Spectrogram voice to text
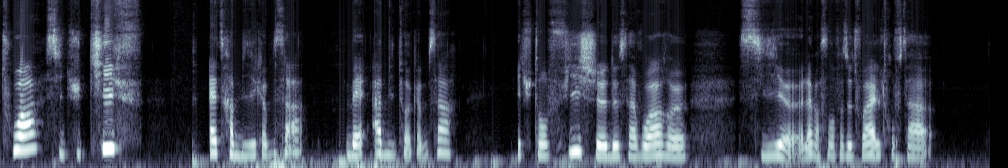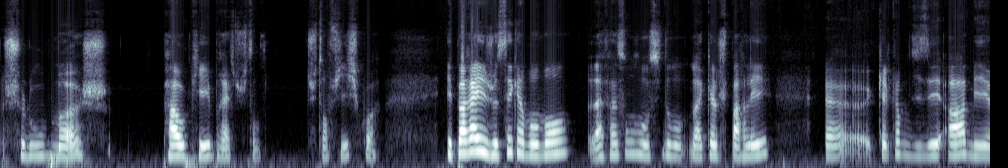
toi, si tu kiffes être habillé comme ça, ben habille-toi comme ça. Et tu t'en fiches de savoir euh, si euh, la personne en face de toi, elle trouve ça chelou, moche, pas ok, bref, tu t'en fiches, quoi. Et pareil, je sais qu'à un moment, la façon aussi dans laquelle je parlais, quelqu'un me disait Ah, mais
